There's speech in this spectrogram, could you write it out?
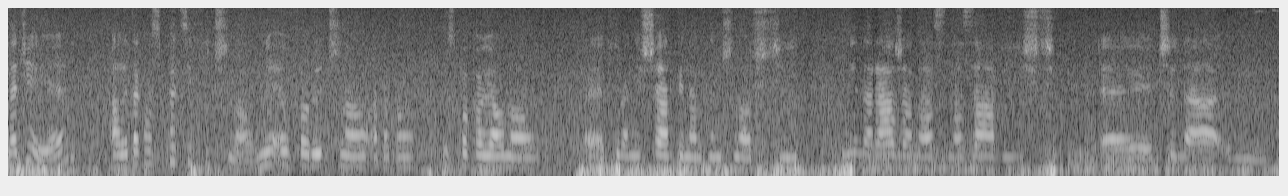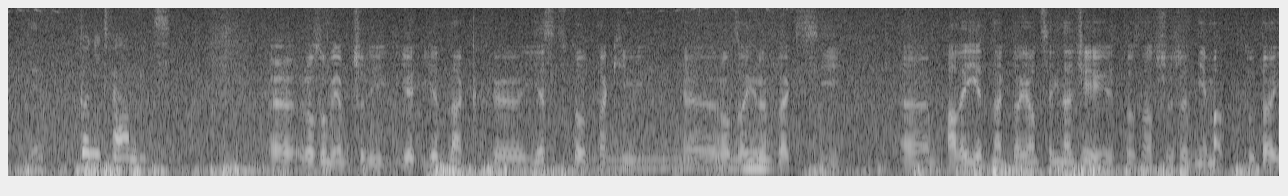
nadzieję, ale taką specyficzną, nie euforyczną, a taką uspokojoną, e, która nie szarpie nam wnętrzności, nie naraża nas na zawiść e, czy na mm, gonitwę ambicji. E, rozumiem, czyli jednak jest to taki rodzaj refleksji, ale jednak dającej nadzieję. To znaczy, że nie ma tutaj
